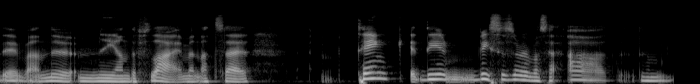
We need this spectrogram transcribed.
det är bara nu me on the fly, men att så här, tänk, det är vissa som är bara så här, ah, de,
